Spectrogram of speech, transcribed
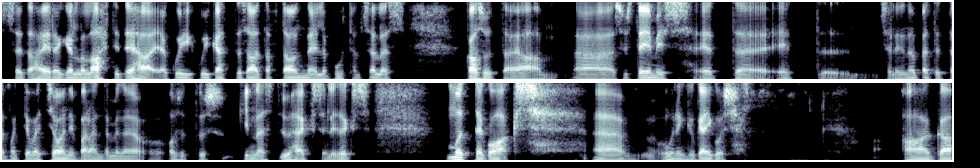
seda häirekella lahti teha ja kui, kui kättesaadav ta on neile puhtalt selles kasutajasüsteemis, äh, et, et selline õpetajate motivatsiooni parandamine osutus kindlasti üheks selliseks mõttekohaks äh, uuringu käigus. aga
